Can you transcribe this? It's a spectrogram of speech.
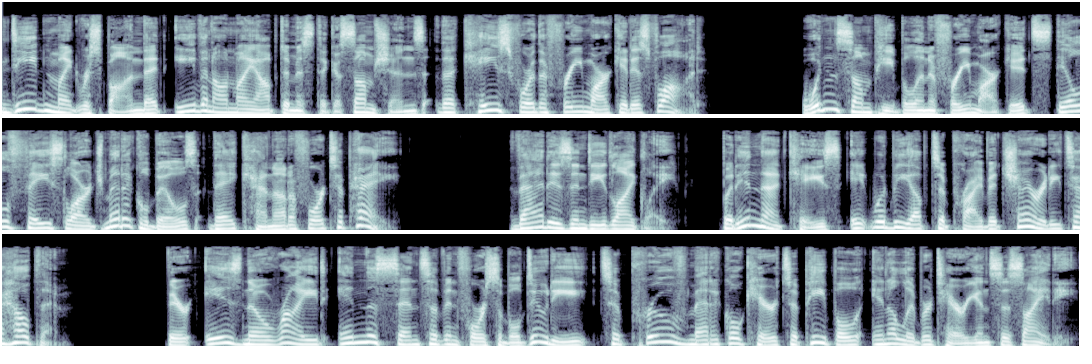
Deaton might respond that even on my optimistic assumptions, the case for the free market is flawed. Wouldn't some people in a free market still face large medical bills they cannot afford to pay? That is indeed likely, but in that case, it would be up to private charity to help them. There is no right in the sense of enforceable duty to prove medical care to people in a libertarian society.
